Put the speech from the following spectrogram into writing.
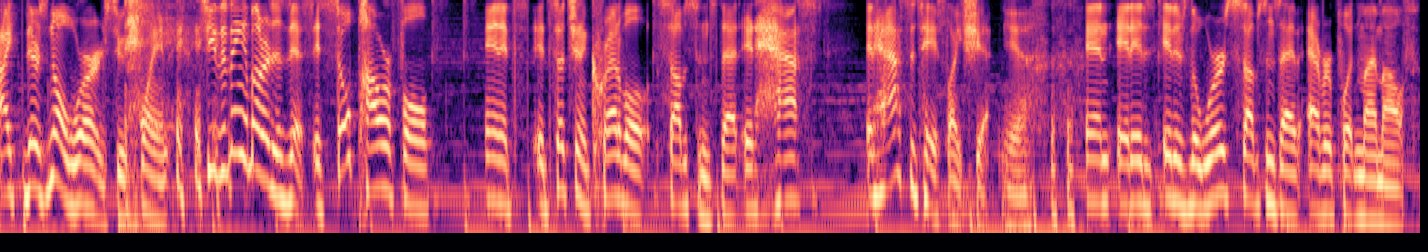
I there's no words to explain. See, the thing about it is this: it's so powerful, and it's it's such an incredible substance that it has it has to taste like shit. Yeah. and it is it is the worst substance I have ever put in my mouth.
